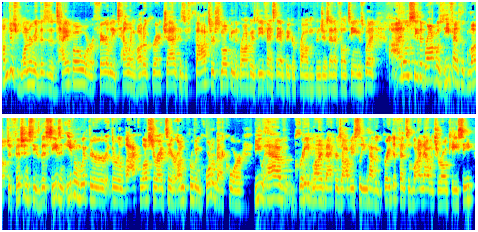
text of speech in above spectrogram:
I'm just wondering if this is a typo or a fairly telling autocorrect, Chad, because if thoughts are smoking the Broncos defense, they have bigger problems than just NFL teams. But I don't see the Broncos defense with much deficiencies this season, even with their, their lackluster, I'd say, or unproven cornerback core. You have great linebackers, obviously. You have a great defensive line now with Jurrell Casey.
